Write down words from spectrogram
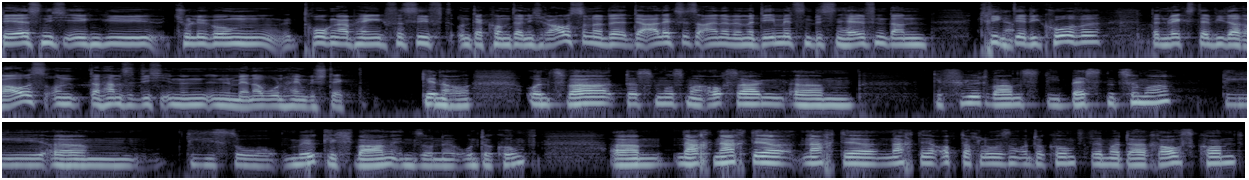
der ist nicht irgendwie, Entschuldigung, drogenabhängig versifft und der kommt da nicht raus, sondern der, der Alex ist einer, wenn wir dem jetzt ein bisschen helfen, dann kriegt Ja. der die Kurve, dann wächst der wieder raus und dann haben sie dich in, ein- in ein Männerwohnheim gesteckt. Genau. Und zwar, das muss man auch sagen, ähm, gefühlt waren es die besten Zimmer, die, ähm, die so möglich waren in so einer Unterkunft. Ähm, nach, nach der, nach der, nach der Obdachlosenunterkunft, wenn man da rauskommt,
